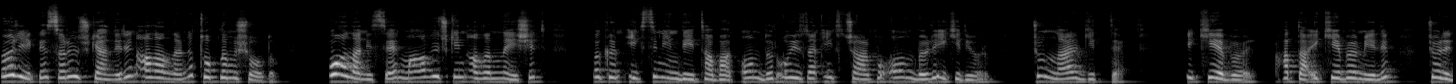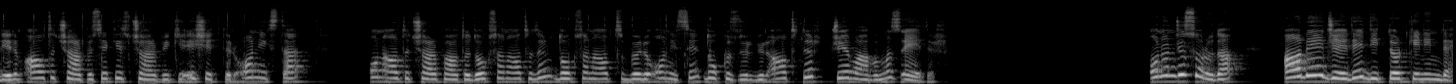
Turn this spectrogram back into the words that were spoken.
Böylelikle sarı üçgenlerin alanlarını toplamış oldum. Bu alan ise mavi üçgenin alanına eşit. Bakın x'in indiği taban 10'dur. O yüzden x çarpı 10 bölü 2 diyorum. Şunlar gitti. 2'ye böl. Hatta 2'ye bölmeyelim. Şöyle diyelim 6 çarpı 8 çarpı 2 eşittir 10x'ten 16 çarpı 6 96'dır. 96 bölü 10 ise 9,6'dır. Cevabımız E'dir. 10. soruda ABCD dikdörtgeninde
